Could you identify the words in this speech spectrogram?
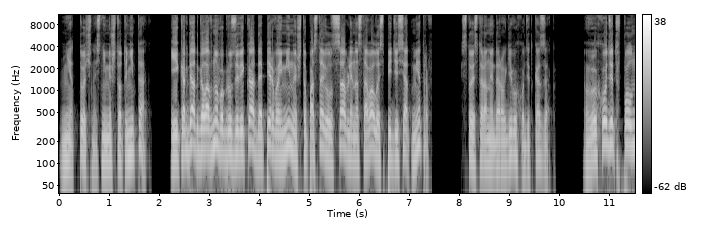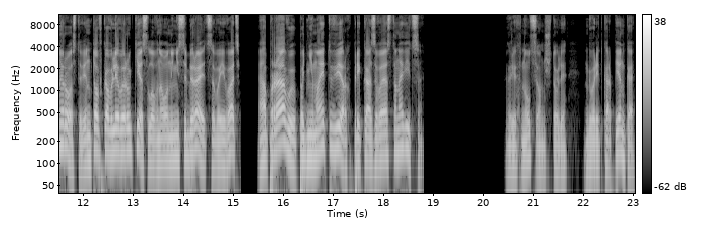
Нет, точно, с ними что-то не так. И когда от головного грузовика до первой мины, что поставил Саблин, оставалось 50 метров, с той стороны дороги выходит казак. Выходит в полный рост, винтовка в левой руке, словно он и не собирается воевать, а правую поднимает вверх, приказывая остановиться. Рехнулся он, что ли, говорит Карпенко,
